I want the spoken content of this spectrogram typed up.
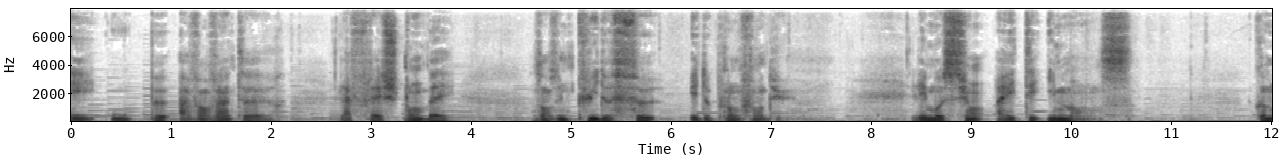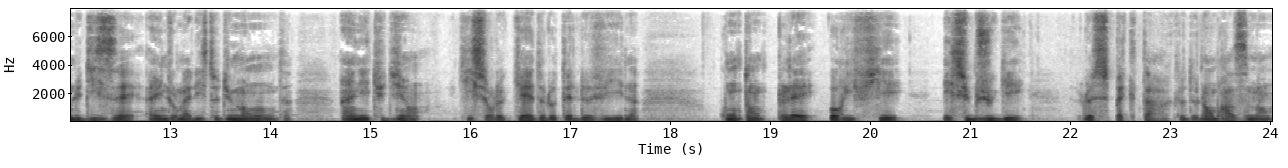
et où, peu avant 20 heures, la flèche tombait dans une pluie de feu et de plomb fondu. L'émotion a été immense. Comme le disait à une journaliste du Monde un étudiant qui, sur le quai de l'hôtel de ville, contemplait horrifié et subjugué le spectacle de l'embrasement,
